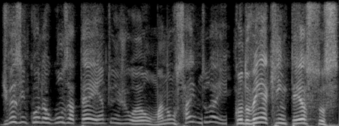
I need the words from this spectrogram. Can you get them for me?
de vez em quando alguns até entram em João, mas não sai tudo aí. Quando vem aqui em textos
